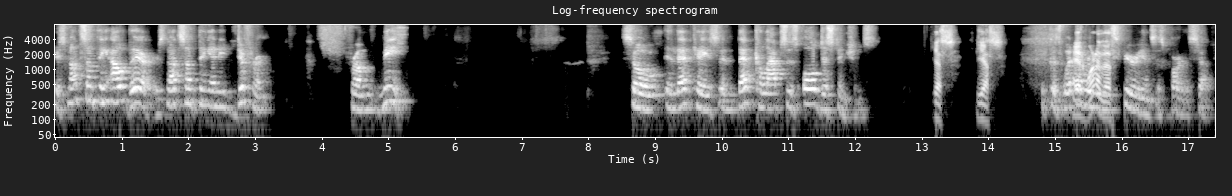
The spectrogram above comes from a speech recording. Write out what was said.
It's not something out there. It's not something any different from me. So in that case, and that collapses all distinctions Yes. Yes. because whatever one of we the- experience is part of the self.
